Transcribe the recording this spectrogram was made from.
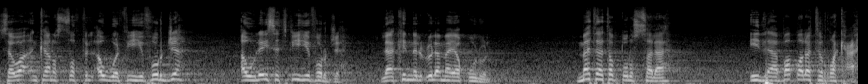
سواء كان الصف الأول فيه فرجة أو ليست فيه فرجة لكن العلماء يقولون متى تبطل الصلاة؟ إذا بطلت الركعة.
